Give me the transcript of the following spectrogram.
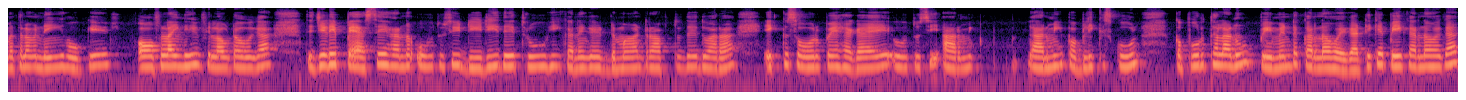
ਮਤਲਬ ਨਹੀਂ ਹੋ ਕੇ ਆਫਲਾਈਨ ਹੀ ਫਿਲ ਆਊਟ ਹੋਵੇਗਾ। ਤੇ ਜਿਹੜੇ ਪੈਸੇ ਹਨ, ਉਹ ਤੁਸੀਂ ਡੀਡੀ ਦੇ ਥਰੂ ਹੀ ਕਰਨਗੇ। ਡਿਮਾਂਡ ਡਰਾਫਟ ਦੇ ਦੁਆਰਾ 100 ਰੁਪਏ ਹੈਗਾ ਹੈ ਉਹ ਤੁਸੀਂ army army public school Kapurthala ਨੂੰ ਪੇਮੈਂਟ ਕਰਨਾ ਹੋਏਗਾ, ਠੀਕ ਹੈ? ਪੇ ਕਰਨਾ ਹੋਏਗਾ।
